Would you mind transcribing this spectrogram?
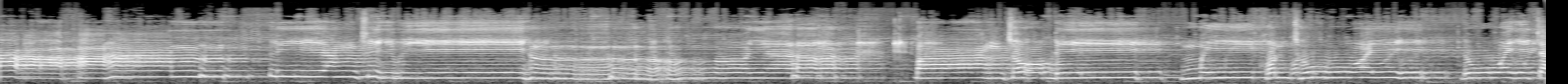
าดอาหารเลี้ยงชีวิตบางโชคดี มีคนช่วย ด้วยใจ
